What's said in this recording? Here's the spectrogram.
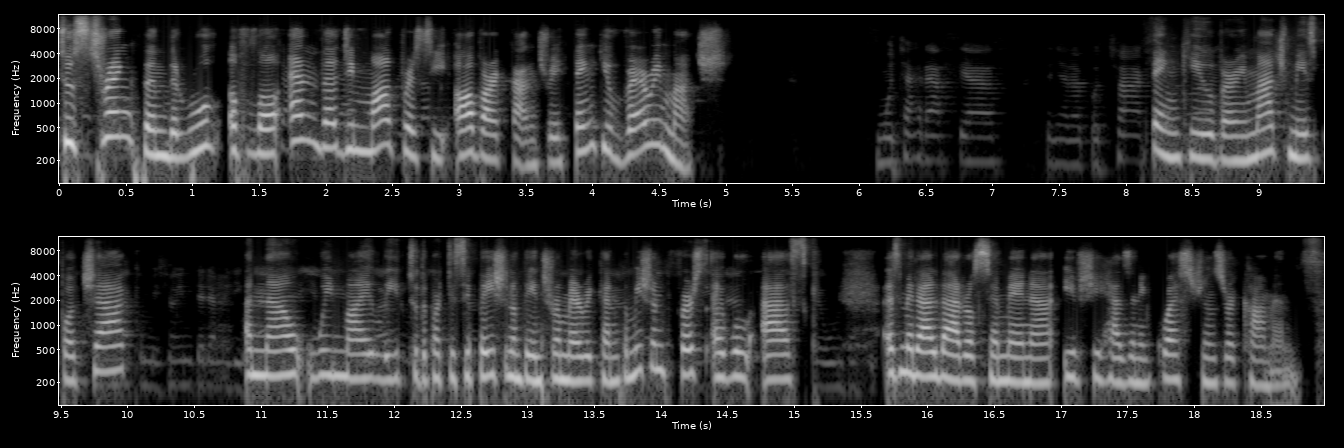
to strengthen the rule of law and the democracy of our country. Thank you very much. Thank you very much, Ms. Pochak. And now we might lead to the participation of the Inter-American Commission. First, I will ask Esmeralda Arosemena if she has any questions or comments.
